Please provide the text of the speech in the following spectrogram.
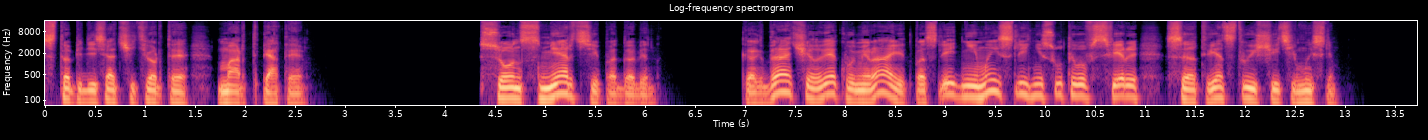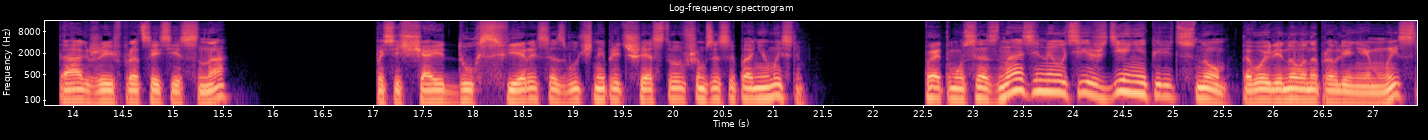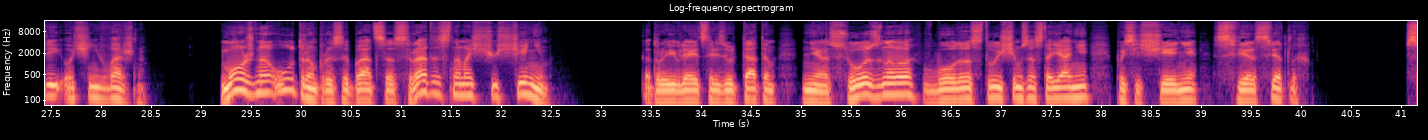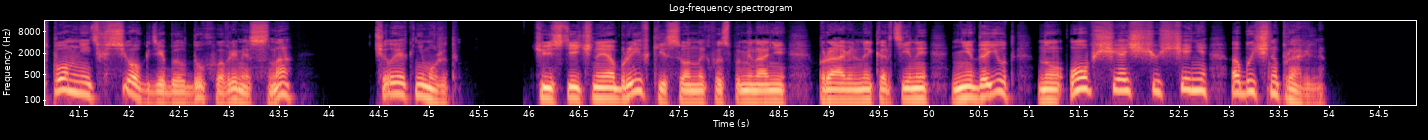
154 март 5 Сон смерти подобен. Когда человек умирает, последние мысли несут его в сферы, соответствующие этим мыслям. Также и в процессе сна посещает дух сферы, созвучной предшествовавшим засыпанию мыслям. Поэтому сознательное утверждение перед сном того или иного направления мыслей очень важно. Можно утром просыпаться с радостным ощущением, которое является результатом неосознанного в бодрствующем состоянии посещения сфер светлых. Вспомнить все, где был дух во время сна, человек не может. Частичные обрывки сонных воспоминаний правильной картины не дают, но общее ощущение обычно правильно.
